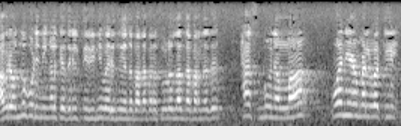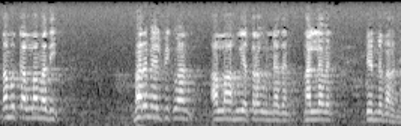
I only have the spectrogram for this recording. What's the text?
അവരൊന്നുകൂടി നിങ്ങൾക്കെതിരിൽ തിരിഞ്ഞു വരുന്നു എന്ന് പറഞ്ഞ റസൂൽ എന്താ പറഞ്ഞത് ഹസ്ബുൻ വനിയമൽ വക്കീൽ. നമുക്ക് അല്ല മതി. ഭരമേൽപ്പിക്കുവാൻ അള്ളാഹു എത്ര ഉന്നതൻ നല്ലവൻ എന്ന് പറഞ്ഞു.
